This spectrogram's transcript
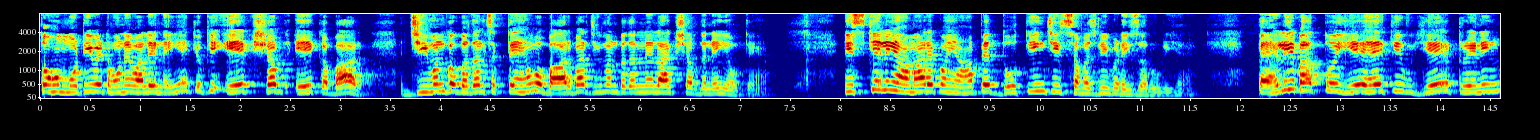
तो हम मोटिवेट होने वाले नहीं है, क्योंकि एक शब्द, एक बार जीवन को बदल सकते हैं, वो बार बार जीवन बदलने लायक शब्द नहीं होते हैं। इसके लिए हमारे को यहाँ पे दो तीन चीज़ समझनी बड़ी ज़रूरी है। पहली बात तो ये है कि ये ट्रेनिंग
